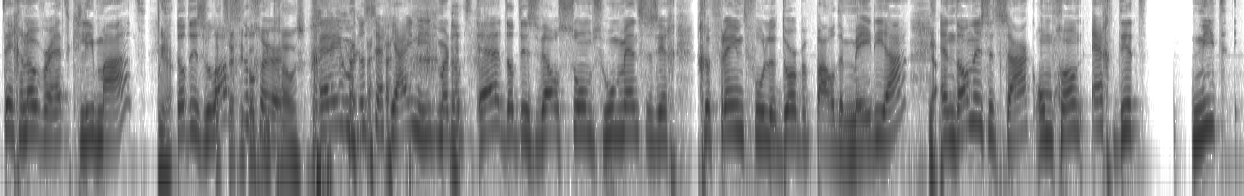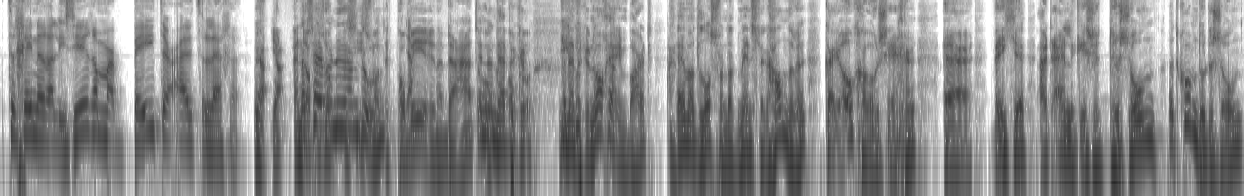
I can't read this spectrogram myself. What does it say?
tegenover het klimaat. Dat is lastiger. Dat zeg ik ook niet, trouwens. Nee, maar dat zeg jij niet. Maar dat, hè, dat is wel soms hoe mensen zich geframed voelen door bepaalde media. En dan is het zaak om gewoon echt dit niet te generaliseren, maar beter uit te leggen. Ja, ja en dat, dat zijn we nu aan het doen. Wat ik probeer inderdaad. En dan, heb ik er, dan heb ik er nog één, Bart. He, want los van dat menselijk handelen, kan je ook gewoon zeggen: uh, weet je, uiteindelijk is het de zon. Het komt door de zon.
